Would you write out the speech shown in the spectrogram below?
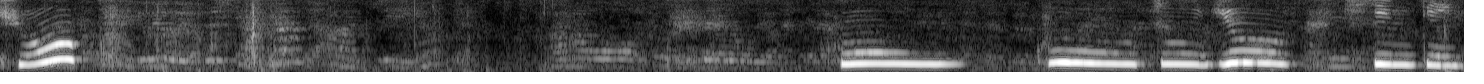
Çok korkutucu. Şimdi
